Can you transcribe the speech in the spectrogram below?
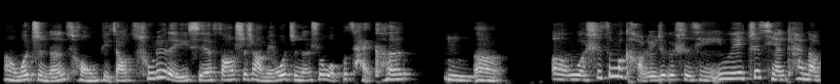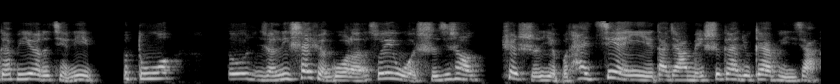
啊，我只能从比较粗略的一些方式上面，我只能说我不踩坑。嗯嗯，呃，我是这么考虑这个事情，因为之前看到 gap year 的简历不多，都人力筛选过了，所以我实际上确实也不太建议大家没事干就 gap 一下。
